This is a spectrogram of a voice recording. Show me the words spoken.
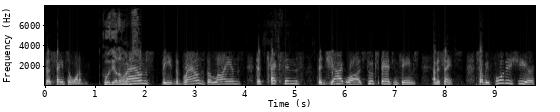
The Saints are one of them. Who are the other ones? Browns, the the Browns, the Lions, the Texans, the Jaguars, two expansion teams, and the Saints. So before this year,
